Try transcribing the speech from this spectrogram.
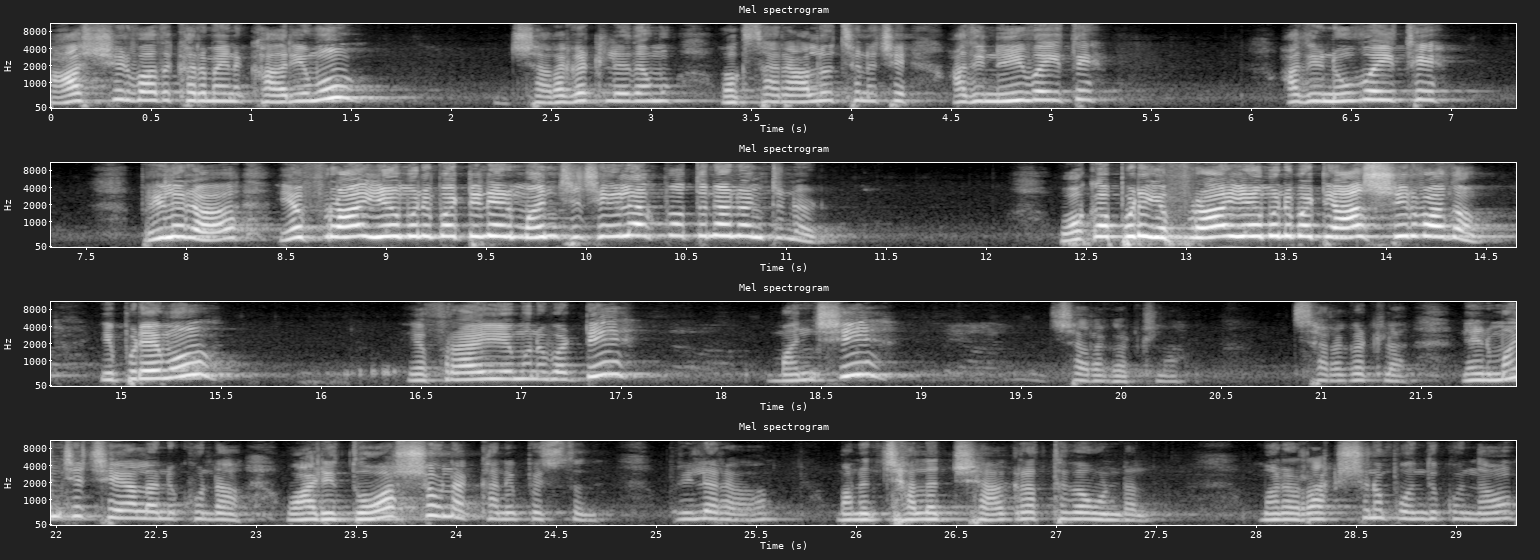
ఆశీర్వాదకరమైన కార్యము జరగట్లేదేమో? ఒకసారి ఆలోచన చే అది నీవైతే అది నువ్వైతే. ప్రియులరా ఎఫ్రాయేముని బట్టి నేను మంచి చేయలేకపోతున్నాను అంటున్నాడు. ఒకప్పుడు ఎఫ్రాయేముని బట్టి ఆశీర్వాదం ఇప్పుడేమో ఎఫ్రాయేముని బట్టి మంచి జరగట్లా. జరగట్ల నేను మంచి చేయాలనుకున్న వాడి దోషం నాకు కనిపిస్తుంది. పిల్లరా మనం చాలా జాగ్రత్తగా ఉండాలి. మనం రక్షణ పొందుకుందాం.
